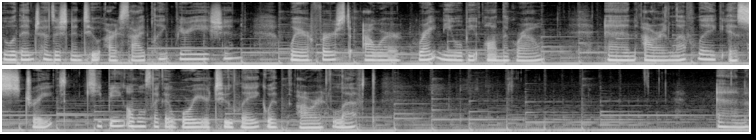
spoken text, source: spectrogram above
We will then transition into our side plank variation, where first our right knee will be on the ground and our left leg is straight, keeping almost like a warrior two leg with our left. And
